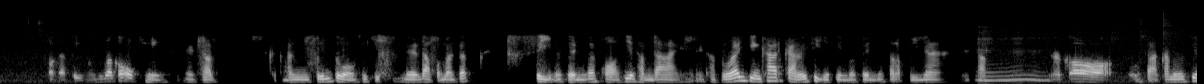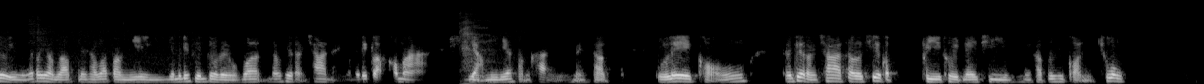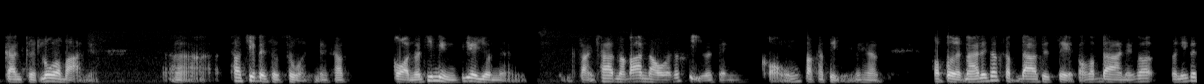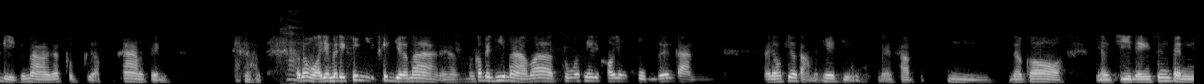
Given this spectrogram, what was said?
ปกติผมคิดว่าก็โอเคนะครับการฟื้นตัวของเศรษฐกิจในระดับประมาณสัก สี่เปอร์เซ็นก็พอที่จะทำได้นะครับตัวแรกจริงคาดการณ์ไว้สี่จุดหนึ่งเปอร์เซ็นต์สำหรับปีหน้านะครับแล้วก็อุตสาหกรรมท่องเที่ยวเองก็ต้องยอมรับนะครับ ว่าตอนนี้เองยังไม่ได้ฟื้นตัวเร็วเพราะนักท่องเที่ยวต่างชาติยังไม่ได้กลับเข้ามาอย่างมีนัยสำคัญนะครับ ตัวเลขของนักท่องเที่ยวต่างชาติถ้าเราเทียบกับ pre covid 19นะครับก็คือก่อนช่วงการเกิดโรคระบาดเนี่ยถ้าเทียบเป็นสัดส่วนนะครับก่อนวันที่หนึ่งพิจายนเนี่ยต่างชาติมาบ้านเราสักสี่เปอร์เซ็นของปกตินะครับ พอเปิดมาได้สักสัปดาห์เศษสองสัปดาห์เนี่ยก็ตอนนี้ก็ดีขึ้นมาแล้วเกือบเกือบห้าเปอร์เซ็นต์ก็ต้องบอกยังไม่ได้ขึ้นขึ้นเยอะมากนะครับ มันก็เป็นที่มาว่าทุกประเทศเขายังคุมเรื่องการไปท่องเที่ยวต่างประเทศอยู่นะครับ อืม แล้วก็อย่างจีนเองซึ่งเป็น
